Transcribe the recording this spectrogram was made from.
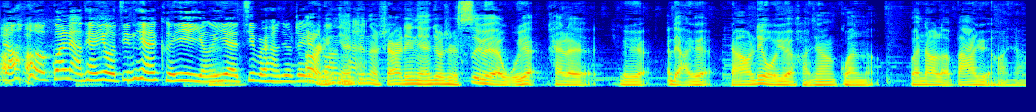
然后关两天又今天可以营业，基本上就这个二。零年真的是二零年，就是四月、五月开了一个月、俩月，然后六月好像关了，关到了八月，好像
